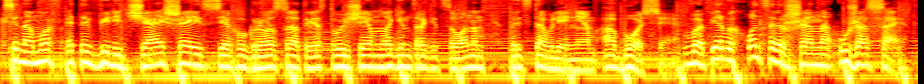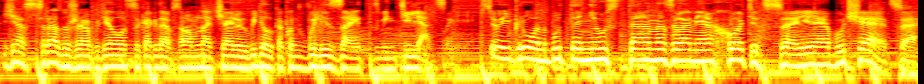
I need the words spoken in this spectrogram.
Xenomorph это величайшая из всех угроз, соответствующая многим традиционным представлениям о боссе. Во-первых, он совершенно ужасает. Я сразу же обделался, когда в самом начале увидел, как он вылезает из вентиляции. Всю игру он будто неустанно за вами охотится и обучается.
